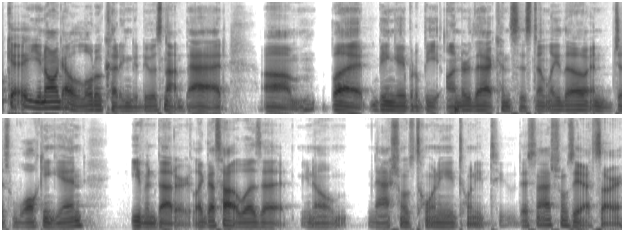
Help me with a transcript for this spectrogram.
okay. You know, I got a load of cutting to do. It's not bad. Um, but being able to be under that consistently though, and just walking in, even better. Like that's how it was at you know nationals 2022. this nationals, yeah. Sorry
